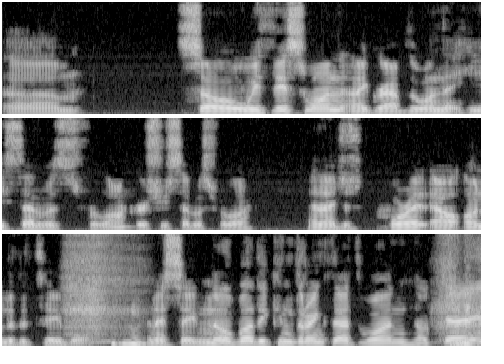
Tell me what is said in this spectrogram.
Um, so with this one, I grab the one that he said was for Locke, or she said was for Locke, and I just pour it out onto the table. and I say, nobody can drink that one, okay?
